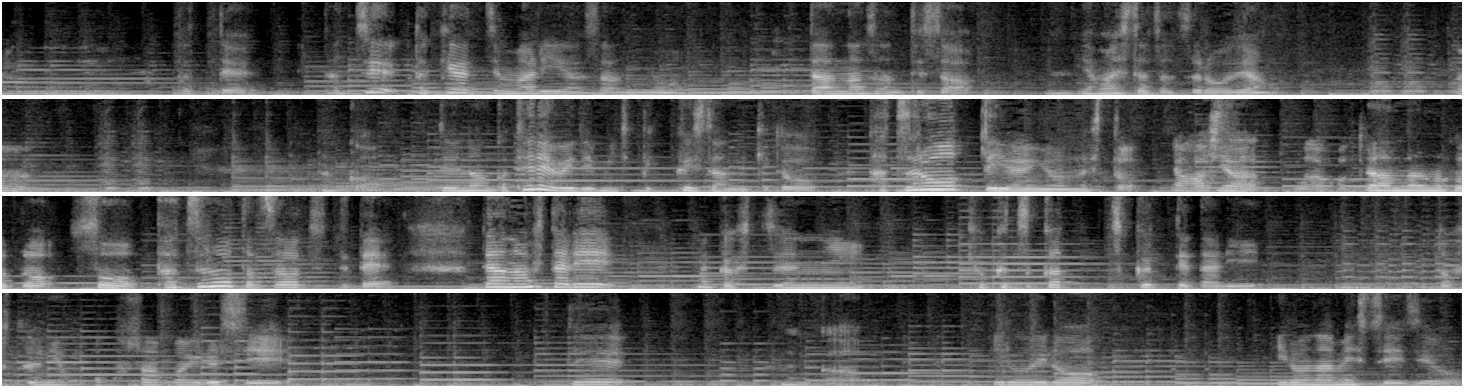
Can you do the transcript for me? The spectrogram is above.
ほどね。だって竹内まりやさんの旦那さんってさ、うん、山下達郎じゃん。うん。なんかでなんかテレビで見てびっくりしたんだけど達郎って言うんよあの人。山下のこと。旦那のこと。そう。達郎達郎って言ってて。であの二人なんか普通に曲つか作ってたりあと普通にお子さんもいるし。でなんかいろいろいろんなメッセージを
